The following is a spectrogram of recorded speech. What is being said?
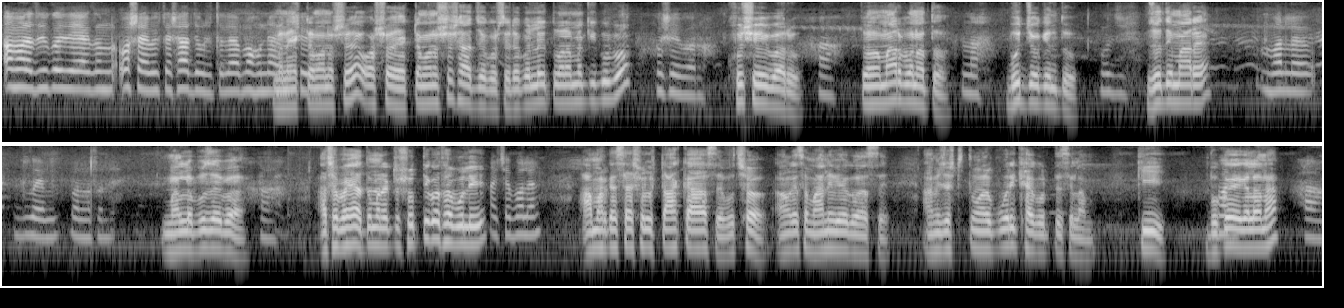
আমার যদি কই যে একজন অসহায় ব্যক্তি সাহায্য করছে তাহলে আমার হুনে মানে একটা মানুষে অসহায় একটা মানুষের সাহায্য করছে এটা করলে তোমার আম্মা কি করব? খুশি বড় খুশি হইব আরও। হ্যাঁ। তোমার মারবো না তো? না। বুঝছ কিন্তু? বুঝি। যদি মারে? মারলে বুঝাই ভালো চলে মারলে বুঝাইবা? হ্যাঁ। আচ্ছা ভাইয়া তোমার একটা সত্যি কথা বলি। আচ্ছা বলেন। আমার কাছে আসলে টাকা আছে বুঝছ? আমার কাছে মানি ব্যাগও আছে। আমি জাস্ট তোমার পরীক্ষা করতেছিলাম। কি? বোকা হয়ে গেল না? হ্যাঁ।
